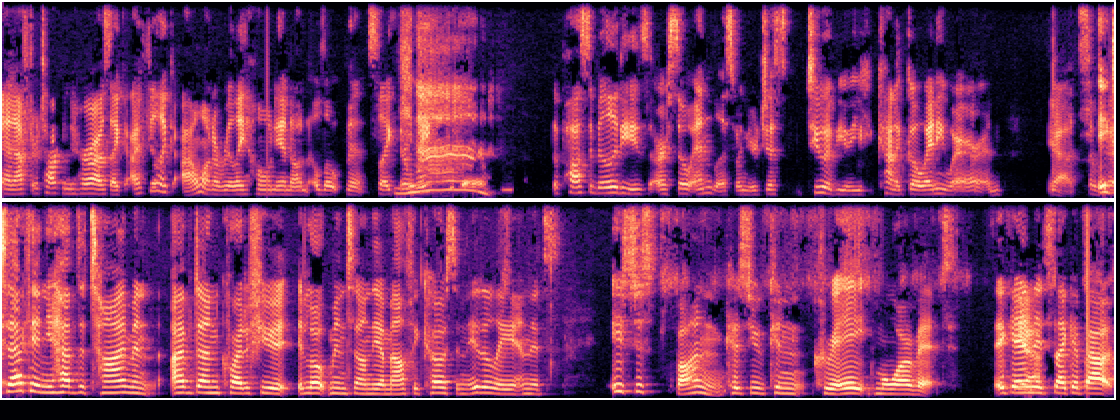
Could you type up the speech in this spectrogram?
And after talking to her, I was like, I feel like I want to really hone in on elopements. Like the yeah. the possibilities are so endless when you're just two of you. You can kind of go anywhere and yeah, so exactly. And you have the time. And I've done quite a few elopements on the Amalfi Coast in Italy, and it's it's just fun because you can create more of it. Again, yeah. it's like about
